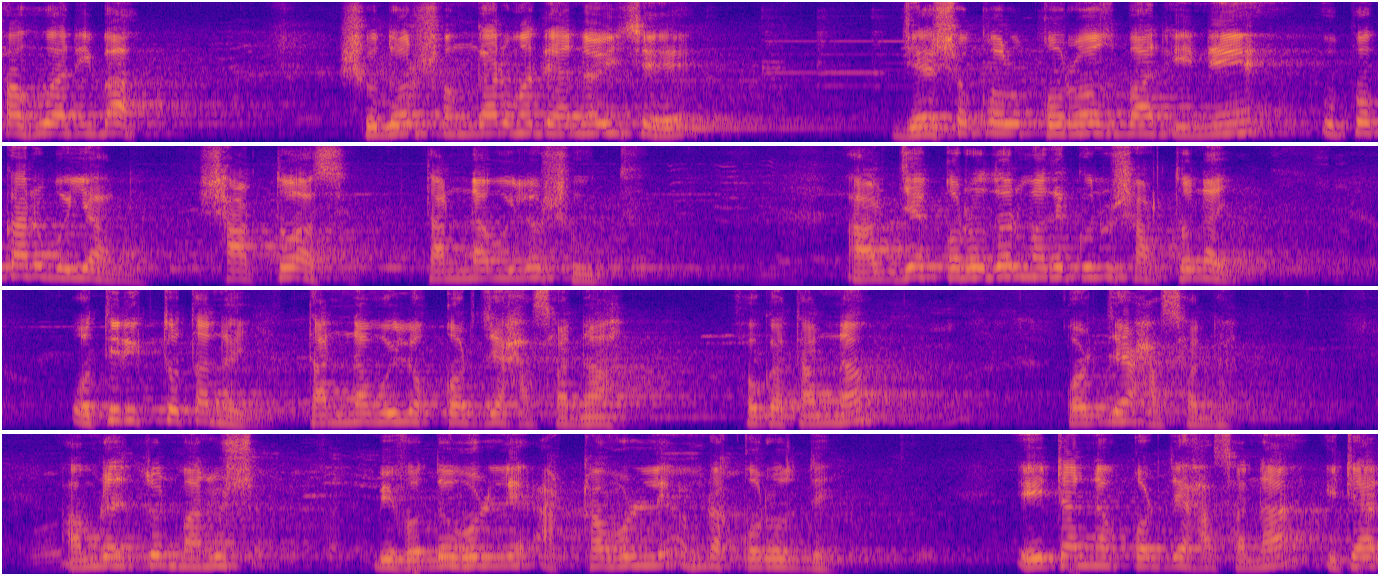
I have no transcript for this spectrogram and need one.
ফাহুয়া রিবা। সুদর সংজ্ঞার মধ্যে আনা হয়েছে যে সকল করজ বা ঋণে উপকার বইয়া আনে। স্বার্থ আছে, তার নাম হইল সুদ। আর যে করজের মাঝে কোনো স্বার্থ নাই অতিরিক্ততা নাই, তার নাম হইল কর্জে হাসানা। হোকা তার নাম কর্জে হাসানা। আমরা একজন মানুষ, বিপদ পড়লে আটটা পড়লে আমরা করজ দেই। এইটার নাম কর্জে হাসানা, এটার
